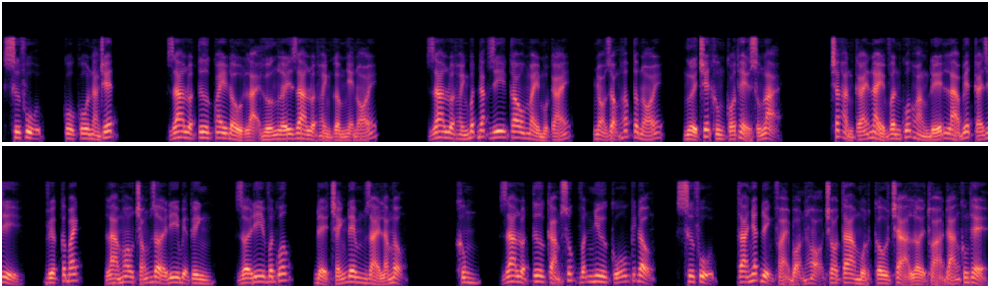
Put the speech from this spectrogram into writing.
Sư phụ, cô cô nàng chết. Gia luật tư quay đầu lại hướng lấy gia luật hành gầm nhẹ nói. Gia luật hành bất đắc dĩ cau mày một cái, nhỏ giọng hấp tấp nói, người chết không có thể sống lại. Chắc hẳn cái này vân quốc hoàng đế là biết cái gì, việc cấp bách là mau chóng rời đi biện kinh, rời đi vân quốc, để tránh đêm dài lắm động không, gia luật tư cảm xúc vẫn như cũ kích động, sư phụ ta nhất định phải bọn họ cho ta một câu trả lời thỏa đáng không thể.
